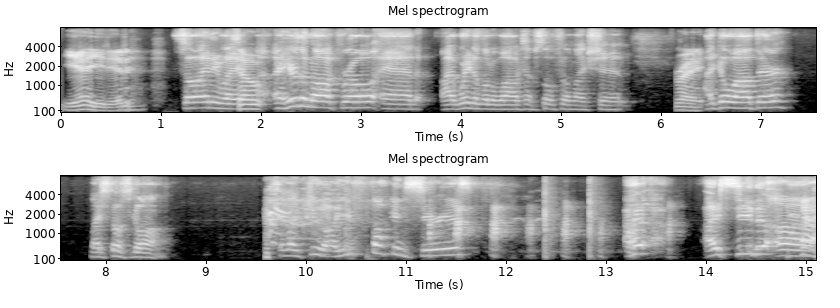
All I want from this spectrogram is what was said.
yeah, you did. So anyway, So- I, I hear the knock, bro, and I wait a little while because I'm still feeling like shit. Right. I go out there, my stuff's gone. So I'm like, dude, are you fucking serious? I I see the uh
